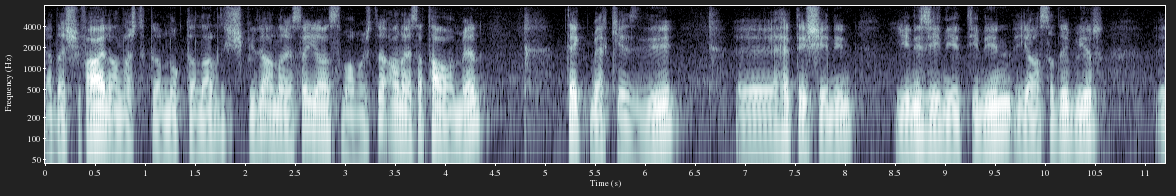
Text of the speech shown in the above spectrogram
ya da şifaen anlaştıkları noktaların hiçbiri anayasaya yansımamıştı. Anayasa tamamen tek merkezli, e, HTŞ'nin yeni zihniyetinin yansıdığı bir e,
